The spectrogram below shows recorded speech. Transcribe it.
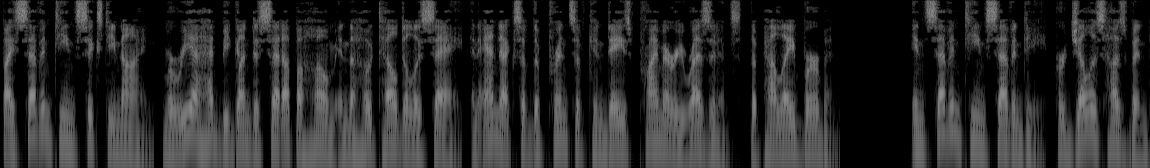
By 1769, Maria had begun to set up a home in the Hôtel de Lassay, an annex of the Prince of Condé's primary residence, the Palais Bourbon. In 1770, her jealous husband,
